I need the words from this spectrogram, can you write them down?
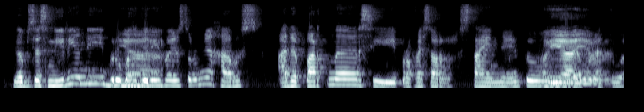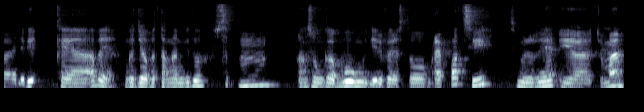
nggak bisa sendirian nih berubah Iya. jadi Firestormnya harus ada partner si Profesor Stein-nya itu Oh, iya, yang iya, udah tua. Jadi kayak apa ya? Ngejabat tangan gitu, set, Hmm, langsung gabung jadi Firestorm. Repot sih sebenarnya. iya, cuman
